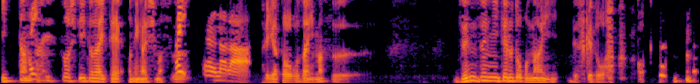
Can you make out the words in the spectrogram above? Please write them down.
一旦はい退出をしていただいてお願いします。はい、さよなら。ありがとうございます。全然似てるとこないですけど。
